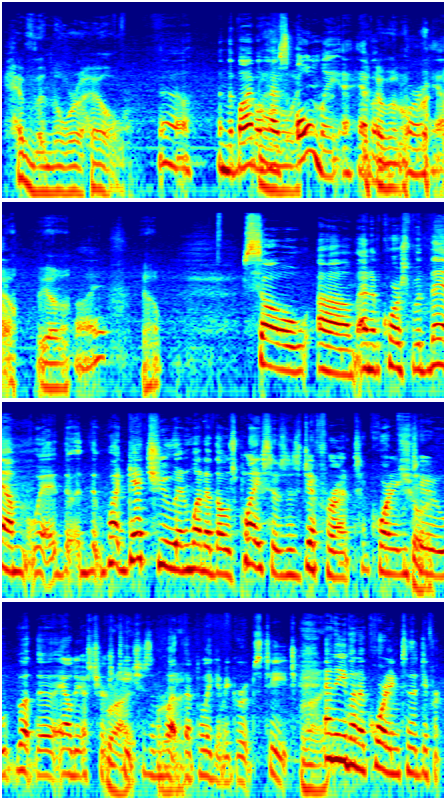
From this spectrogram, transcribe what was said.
heaven or a hell. Yeah. And the Bible has only a heaven, heaven or, or, a hell. hell. Yeah. Right? Yeah. So, um, and of course, with them, what gets you in one of those places is different according sure. to what the LDS Church right, teaches and right. what the polygamy groups teach. Right. And even according to the different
